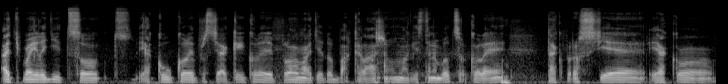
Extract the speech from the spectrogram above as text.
ať mají lidi co, jakoukoliv, prostě jakýkoliv diplom, ať je to bakalář nebo magister nebo cokoliv, tak prostě jako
